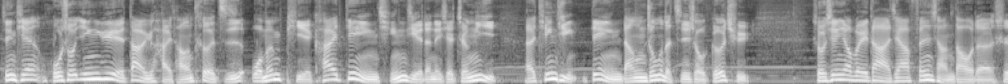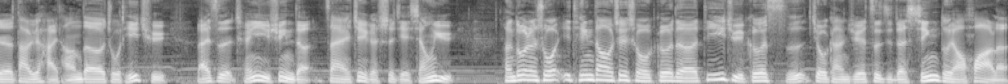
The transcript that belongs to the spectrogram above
今天胡说音乐《大鱼海棠》特辑，我们撇开电影情节的那些争议，来听听电影当中的几首歌曲。首先要为大家分享到的是《大鱼海棠》的主题曲，来自陈奕迅的《在这个世界相遇》。很多人说，一听到这首歌的第一句歌词，就感觉自己的心都要化了。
